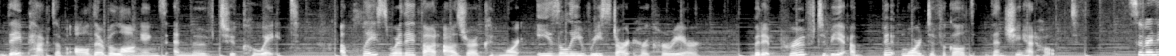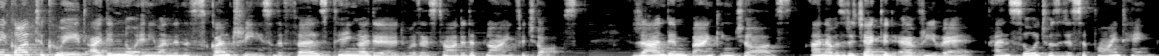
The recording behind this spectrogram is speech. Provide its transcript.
They packed up all their belongings and moved to Kuwait, a place where they thought Azra could more easily restart her career, but it proved to be a bit more difficult than she had hoped. So, when we got to Kuwait, I didn't know anyone in this country, so the first thing I did was I started applying for jobs random banking jobs, and I was rejected everywhere, and so it was disappointing.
